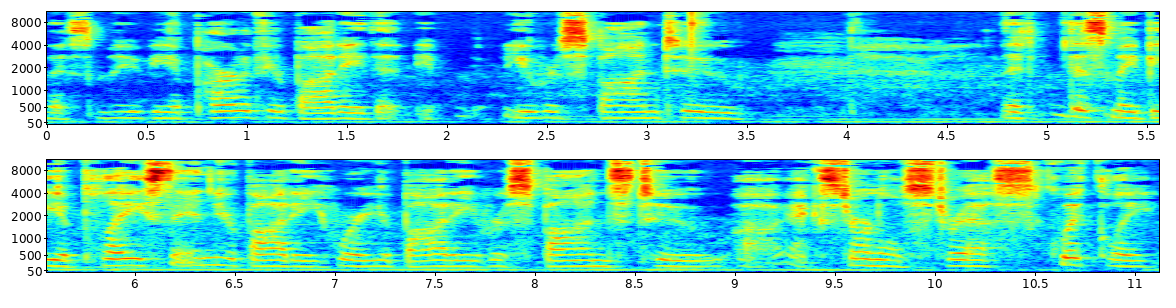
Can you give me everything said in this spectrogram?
This may be a part of your body that you respond to. That this may be a place in your body where your body responds to uh, external stress quickly.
